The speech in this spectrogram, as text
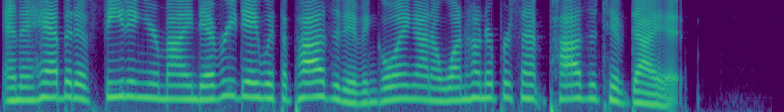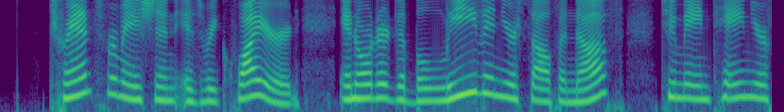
and the habit of feeding your mind every day with the positive and going on a 100% positive diet. Transformation is required in order to believe in yourself enough to maintain your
